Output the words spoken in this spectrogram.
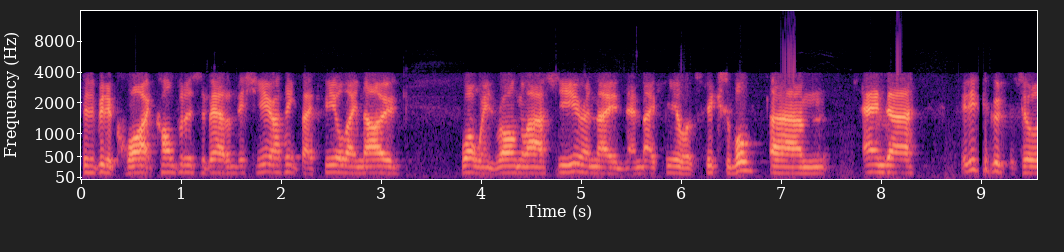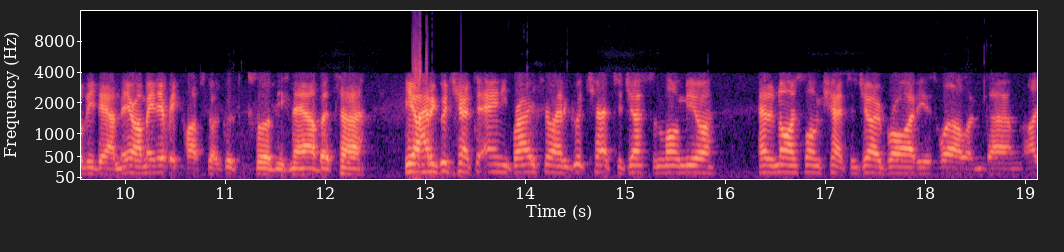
there's a bit of quiet confidence about them this year. I think they feel they know what went wrong last year, and they and they feel it's fixable. Um, and uh, it is a good facility down there. I mean, every club's got good facilities now, but uh, yeah, I had a good chat to Andy Brayshaw. I had a good chat to Justin Longmuir. Had a nice long chat to Joe Bridie as well, and um, I,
